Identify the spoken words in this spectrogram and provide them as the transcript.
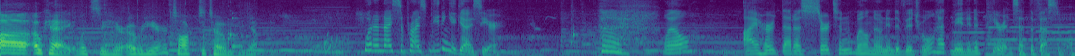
Uh, okay. Let's see here. Over here, talk to Thoma. Yep. What a nice surprise meeting you guys here. well, I heard that a certain well-known individual had made an appearance at the festival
